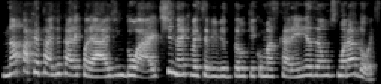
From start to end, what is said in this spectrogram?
Na Paquetá de Cara e Coragem, Duarte, né, que vai ser vivido pelo Kiko Mascarenhas, é um dos moradores.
